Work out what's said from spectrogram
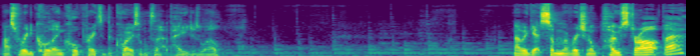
That's really cool they incorporated the quote onto that page as well. Now we get some original poster art there.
